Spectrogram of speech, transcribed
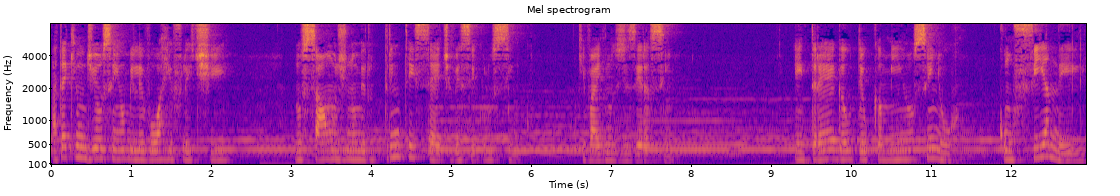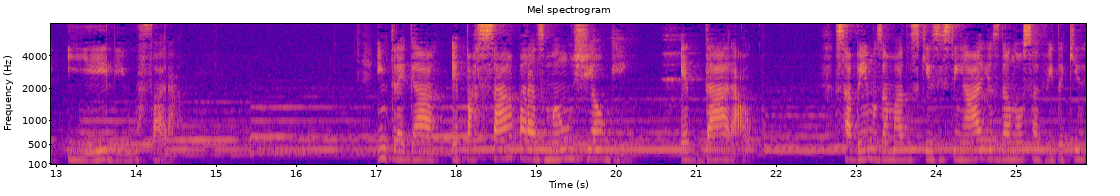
Até que um dia o Senhor me levou a refletir no Salmo de número 37, versículo 5, que vai nos dizer assim: Entrega o teu caminho ao Senhor, confia nele e ele o fará. Entregar é passar para as mãos de alguém, é dar algo. Sabemos, amadas, que existem áreas da nossa vida que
